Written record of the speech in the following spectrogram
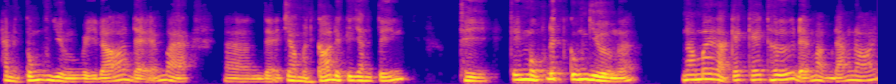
hay mình cúng dường vị đó để mà à, để cho mình có được cái danh tiếng. Thì cái mục đích cúng dường á nó mới là cái cái thứ để mà đáng nói.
